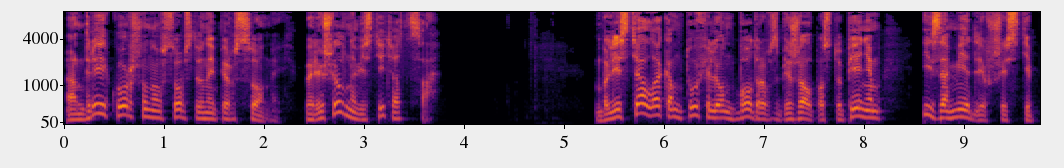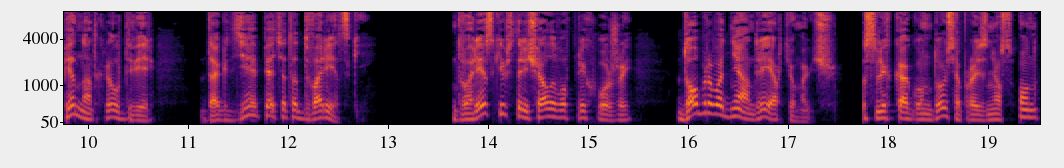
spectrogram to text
Андрей Коршунов собственной персоной решил навестить отца. Блестя лаком туфель, он бодро взбежал по ступеням и, замедлившись, степенно открыл дверь. Да где опять этот дворецкий? Дворецкий встречал его в прихожей. «Доброго дня, Андрей Артемович!» Слегка гундося произнес он.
